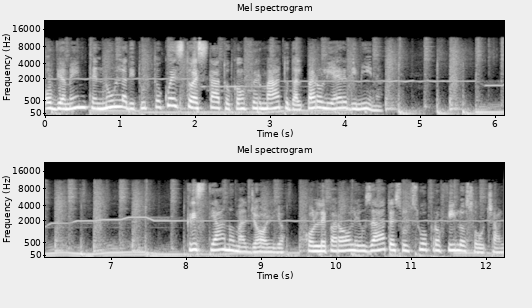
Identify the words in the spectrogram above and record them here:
Ovviamente nulla di tutto questo è stato confermato dal paroliere di Mina. Cristiano Malgioglio, con le parole usate sul suo profilo social,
